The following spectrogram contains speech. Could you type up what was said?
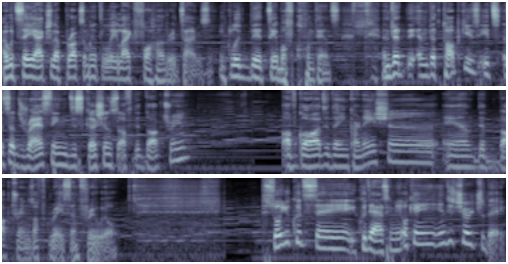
I would say actually approximately like 400 times, including the table of contents. And the, and the topic is it's, it's addressing discussions of the doctrine of God, the incarnation, and the doctrines of grace and free will. So you could say, you could ask me, okay, in the church today,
